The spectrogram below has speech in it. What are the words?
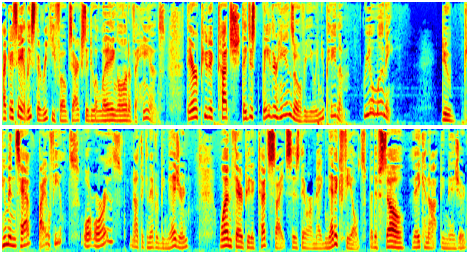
Like I say, at least the Reiki folks actually do a laying on of the hands. Therapeutic touch, they just wave their hands over you and you pay them real money. Do humans have biofields or auras? Not that can ever be measured. One therapeutic touch site says there are magnetic fields, but if so, they cannot be measured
